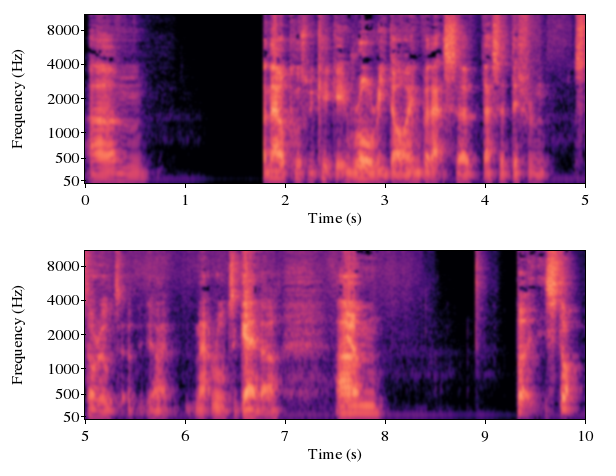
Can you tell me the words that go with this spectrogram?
Um, and now, of course, we keep getting Rory dying, but that's a that's a different story, you know, matter altogether. Um, But stop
